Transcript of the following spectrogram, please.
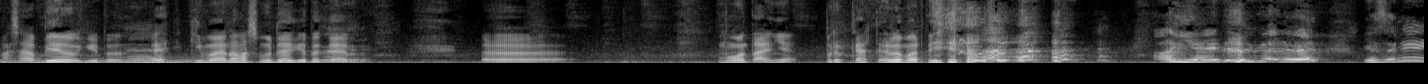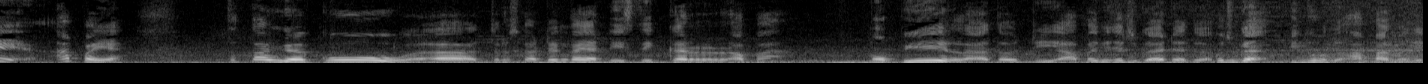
Mas Abil gitu eh gimana Mas Muda gitu kan Eh, mau tanya berkah dalam artinya Oh iya itu juga kan. Biasanya apa ya? Tetanggaku, ah, terus kadang kayak di stiker apa mobil atau di apa biasanya juga ada tuh. Aku juga bingung tuh apa namanya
